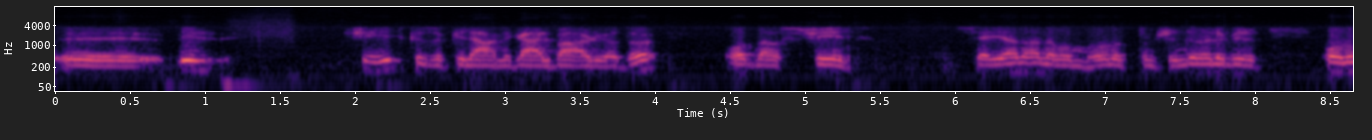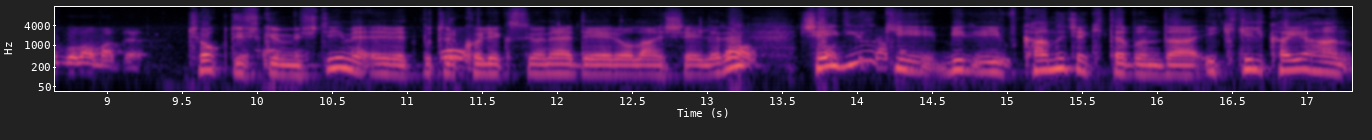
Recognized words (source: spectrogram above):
Ee, bir şehit kızı plağını galiba arıyordu. Ondan şeyin Seyyan Hanım'ın unuttum şimdi öyle bir onu bulamadı. Çok düşkünmüş değil mi? Evet bu tür evet. koleksiyoner değeri olan şeylere. Evet. Şey evet. diyor ki bir e, Kanlıca kitabında İklil Kayıhan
